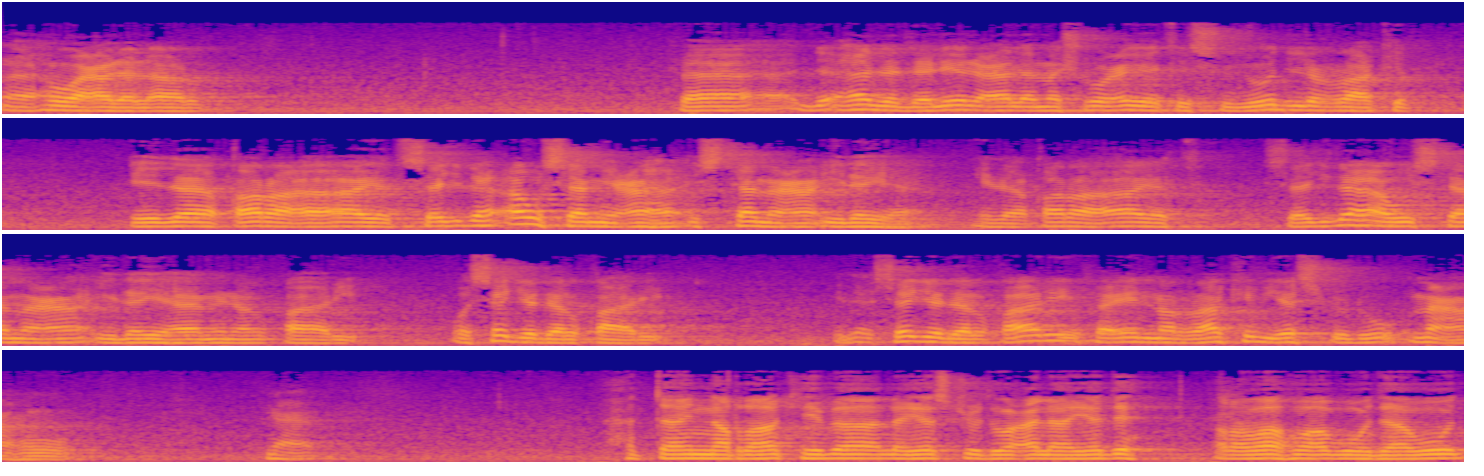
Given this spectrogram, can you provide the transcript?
هو على الأرض. فهذا دليل على مشروعية السجود للراكب. إذا قرأ آية سجدة أو سمعها استمع إليها. إذا قرأ آية سجدة أو استمع إليها من القارئ وسجد القارئ. إذا سجد القارئ فإن الراكب يسجد معه. نعم. حتى إن الراكب ليسجد على يده. رواه أبو داود.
